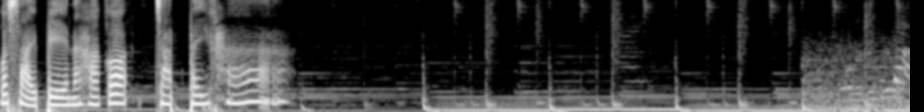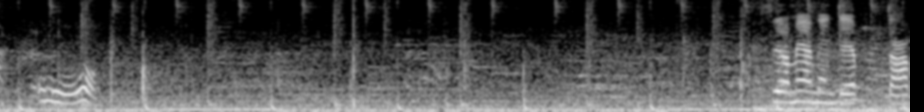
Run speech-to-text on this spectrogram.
ก็สายเปย์นะคะ ก็จัดไปค่ะ โอ้โห สื้อแม่มีนเจ็บจ้าบ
